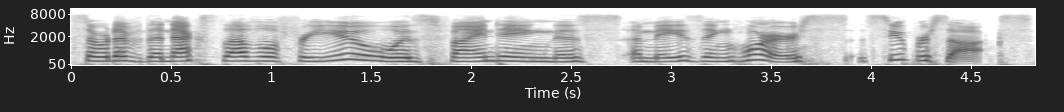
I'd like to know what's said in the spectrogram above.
sort of the next level for you was finding this amazing horse, Super Sox.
